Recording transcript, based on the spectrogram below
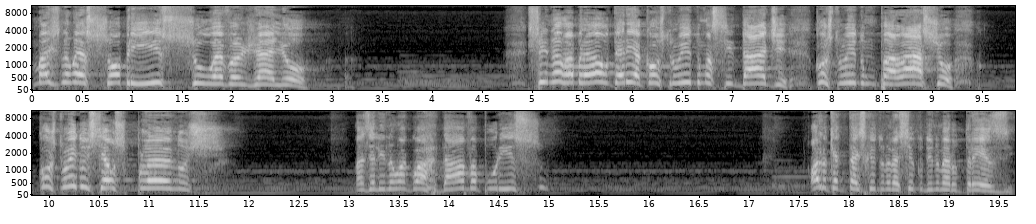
Mas não é sobre isso o Evangelho. Senão Abraão teria construído uma cidade, construído um palácio, construído os seus planos. Mas ele não aguardava por isso. Olha o que é está escrito no versículo de número 13.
